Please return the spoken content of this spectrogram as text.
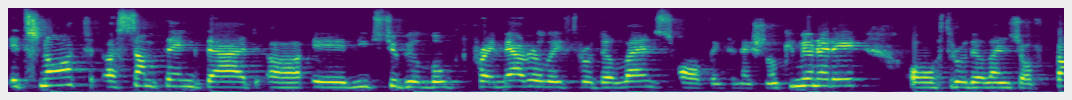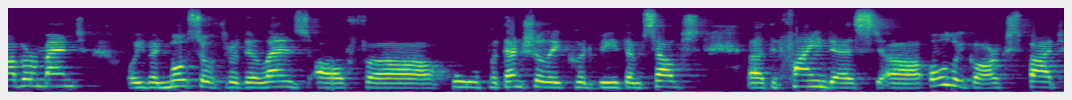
It's not uh, something that uh, needs to be looked primarily through the lens of international community or through the lens of government or even more so through the lens of uh, who potentially could be themselves uh, defined as uh, oligarchs, but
